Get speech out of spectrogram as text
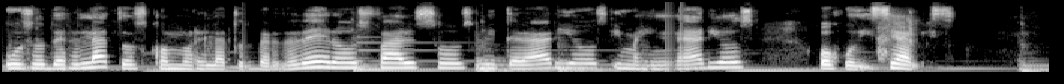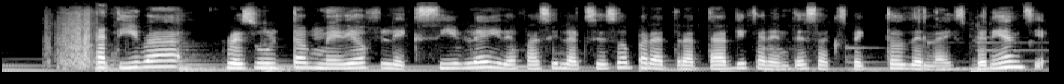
usos de relatos como relatos verdaderos, falsos, literarios, imaginarios o judiciales. La narrativa resulta un medio flexible y de fácil acceso para tratar diferentes aspectos de la experiencia.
